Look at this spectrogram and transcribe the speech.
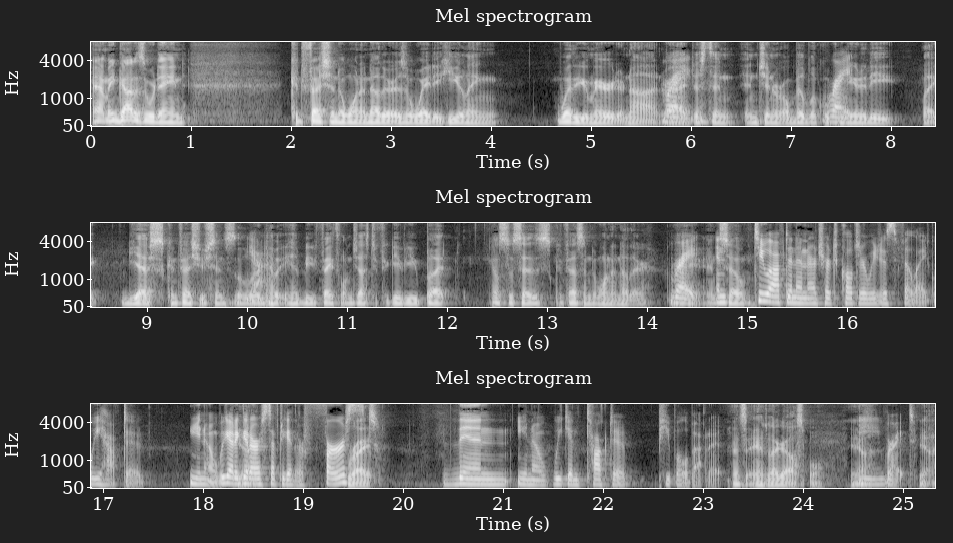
I mean, God has ordained confession to one another as a way to healing, whether you're married or not, right? Right. Just in, in general biblical Right. community. Like, yes, confess your sins to the Lord, Yeah. he'll, he'll be faithful and just to forgive you. But he also says, confess them to one another. Right. And, And, so, too often in our church culture we just feel like we have to, you know, we got to get our stuff together first. Right. Then, you know, we can talk to people about it. that's anti gospel. Yeah. Right. Yeah.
